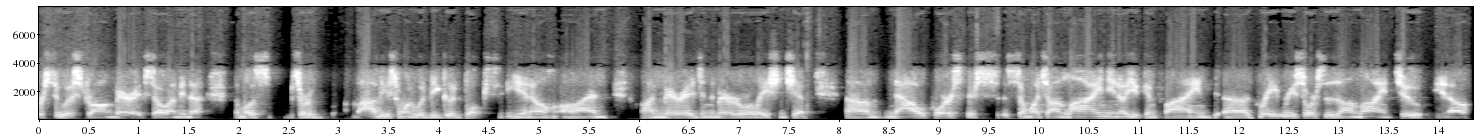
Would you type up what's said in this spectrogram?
pursue a strong marriage. So, I mean, the, the most sort of obvious one would be good books, you know, on on marriage and the marital relationship. Um, now, of course, there's so much online. You know, you can find uh, great resources online too. You know,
